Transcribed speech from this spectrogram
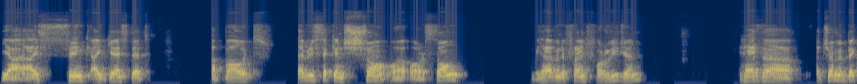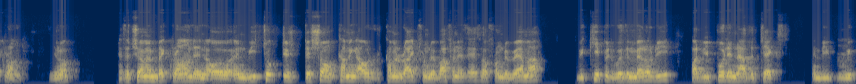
Yeah. I think I guess that about every second chant or, or song we have in the French for Legion has a, a German background, you know, has a German background. And or, and we took the, the chant coming out, coming right from the Waffen SS or from the Wehrmacht. We keep it with the melody, but we put another text and we, we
